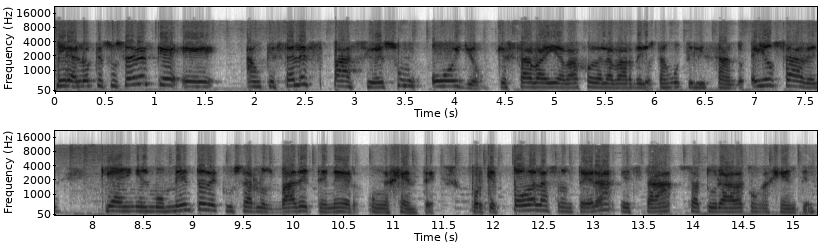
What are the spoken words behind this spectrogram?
Mira, lo que sucede es que eh, aunque está el espacio, es un hoyo que estaba ahí abajo de la barda y lo están utilizando. Ellos saben que en el momento de cruzar los va a detener un agente, porque toda la frontera está saturada con agentes.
